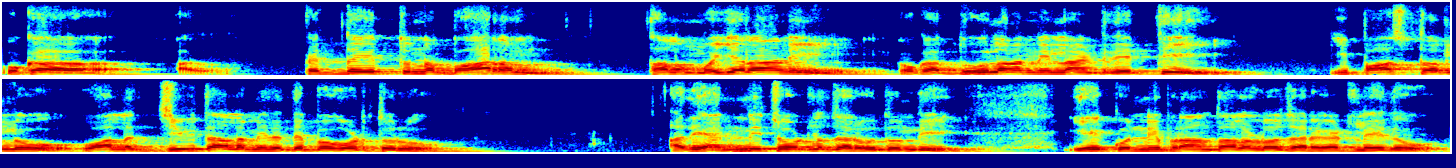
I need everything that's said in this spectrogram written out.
ఒక పెద్ద ఎత్తున్న భారం తల మొయ్యరాని ఒక దూలాన్ని లాంటిది ఎత్తి ఈ పాస్టర్లు వాళ్ళ జీవితాల మీద దెబ్బ కొడుతురు. అది అన్ని చోట్ల జరుగుతుంది. ఏ కొన్ని ప్రాంతాలలో జరగట్లేదు.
